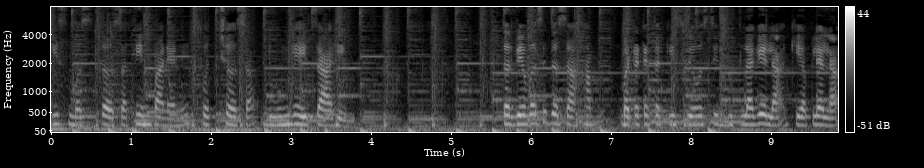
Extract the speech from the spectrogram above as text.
किस मस्त असा तीन पाण्याने स्वच्छ असा धुवून घ्यायचा आहे. तर व्यवस्थित असा हा बटाट्याचा किस व्यवस्थित धुतला गेला की आपल्याला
